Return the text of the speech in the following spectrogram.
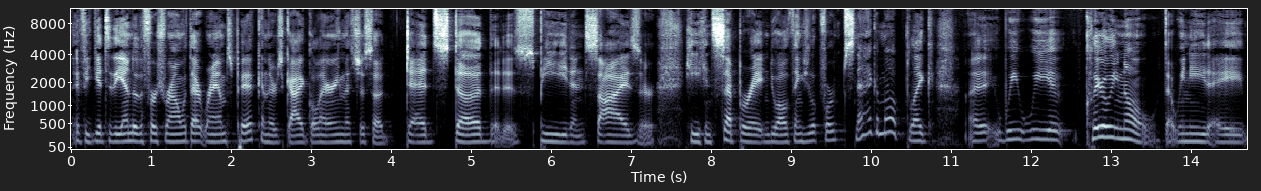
if you get to the end of the first round with that Rams pick and there's guy glaring that's just a dead stud that is speed and size or he can separate and do all the things you look for, snag him up. Like uh, we we clearly know that we need a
